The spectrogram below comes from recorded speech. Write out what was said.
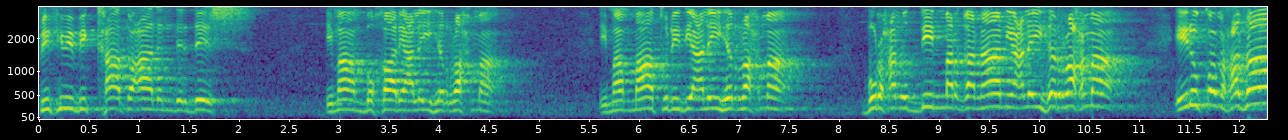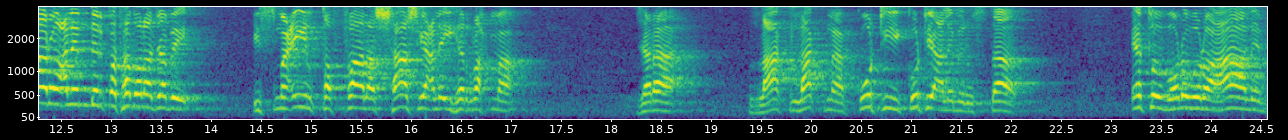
পৃথিবী বিখ্যাত আলেমদের দেশ। ইমাম বুখারি আলিহের রহমা, ইমাম মাতুরিদি আলিহের রহমা, বুরহানুদ্দিন মারগানানি আলিহের রহমা, এরকম হাজারো আলেমদের কথা বলা যাবে। ইসমাইল কফাল আর শাসি আলিহের রহমা, যারা লাখ লাখ না কোটি কোটি আলেমের উস্তাদ, এত বড় বড় আলেম,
